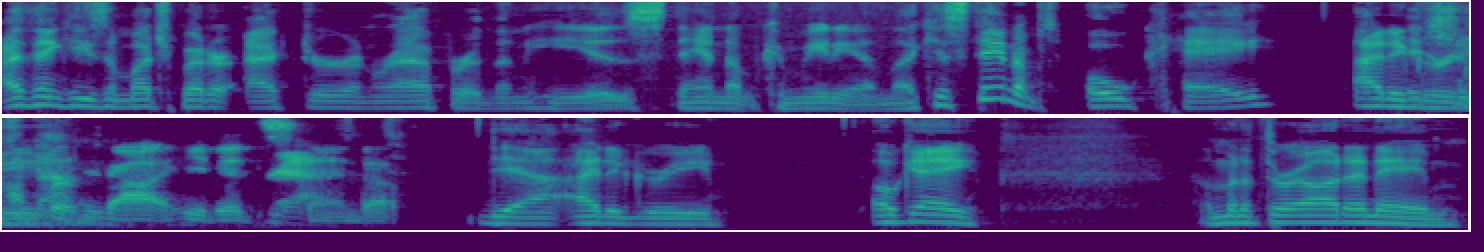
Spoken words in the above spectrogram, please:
I think he's a much better actor and rapper than he is stand-up comedian. Like his stand-up's okay. I'd agree. I not- forgot he did stand up. Yeah, I'd agree. Okay, I'm gonna throw out a name,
